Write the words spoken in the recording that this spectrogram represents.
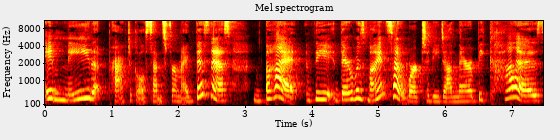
it made practical sense for my business, but the there was mindset work to be done there because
